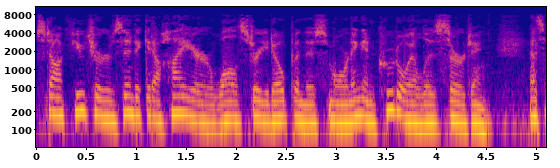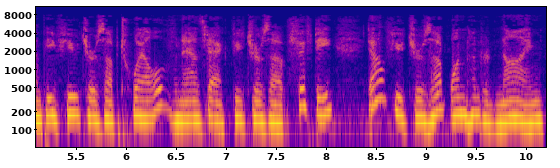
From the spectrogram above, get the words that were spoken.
Stock futures indicate a higher Wall Street open this morning and crude oil is surging. S&P futures up 12, NASDAQ futures up 50, Dow futures up 109.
